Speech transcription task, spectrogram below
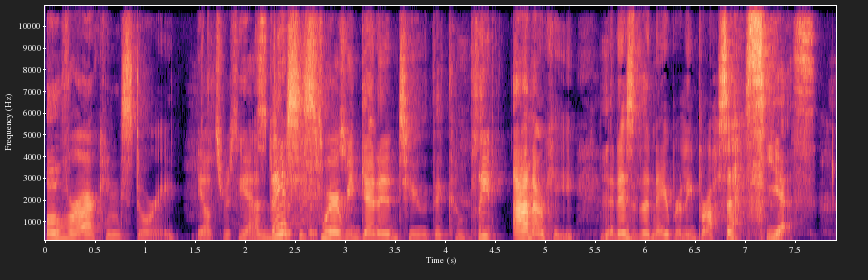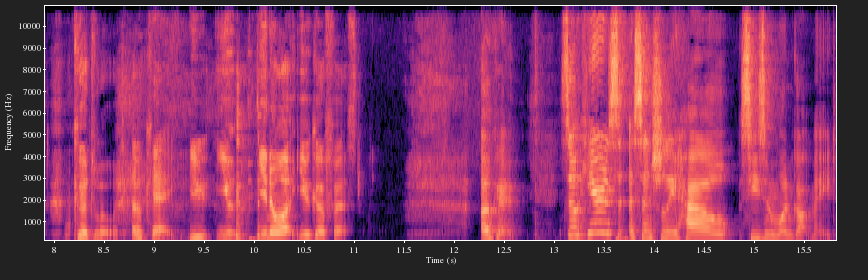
overarching story? The answer is yes. and this is where we get into the complete anarchy that is the Neighborly process. Yes. Good lord. Okay. You you you know what? You go first. Okay, so here's essentially how season one got made.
